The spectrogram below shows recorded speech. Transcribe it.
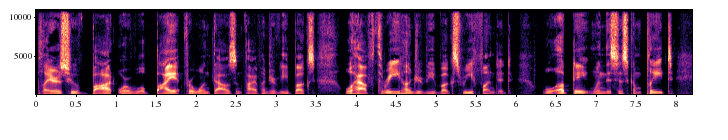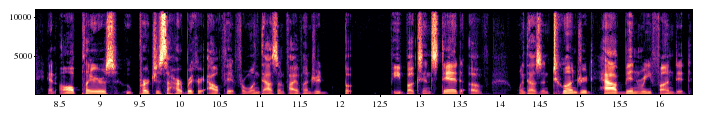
Players who've bought or will buy it for 1,500 V Bucks will have 300 V Bucks refunded. We'll update when this is complete, and all players who purchase the Heartbreaker outfit for 1,500 V Bucks instead of 1,200 have been refunded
